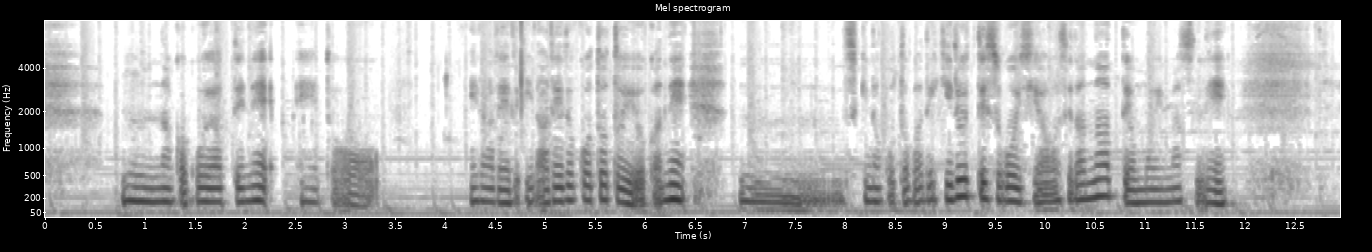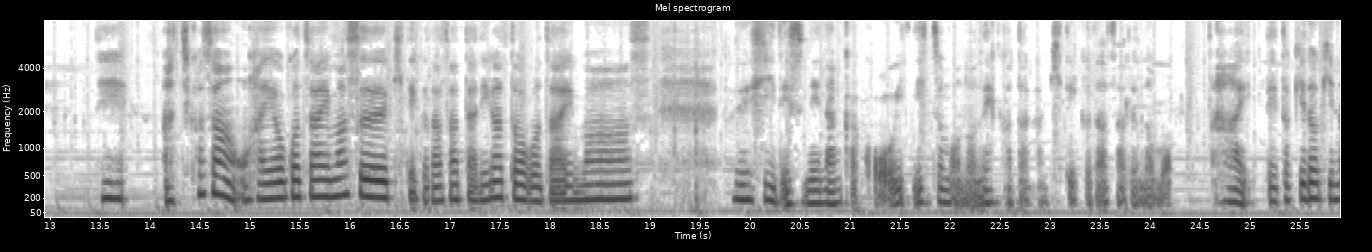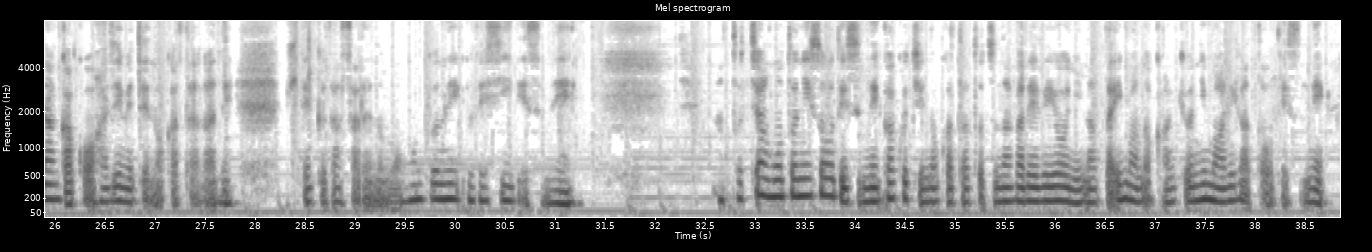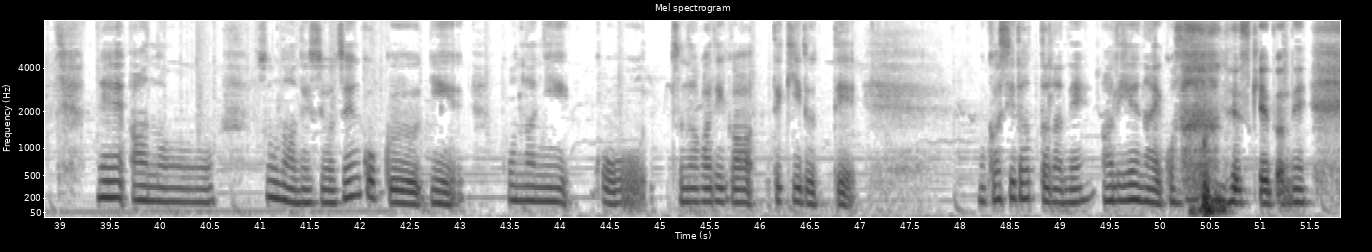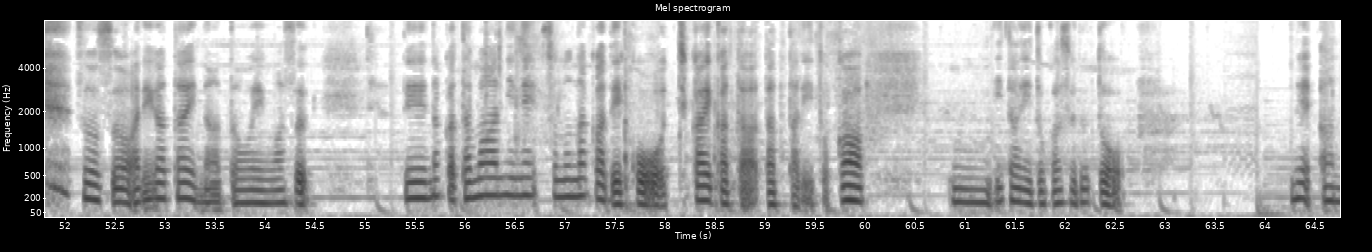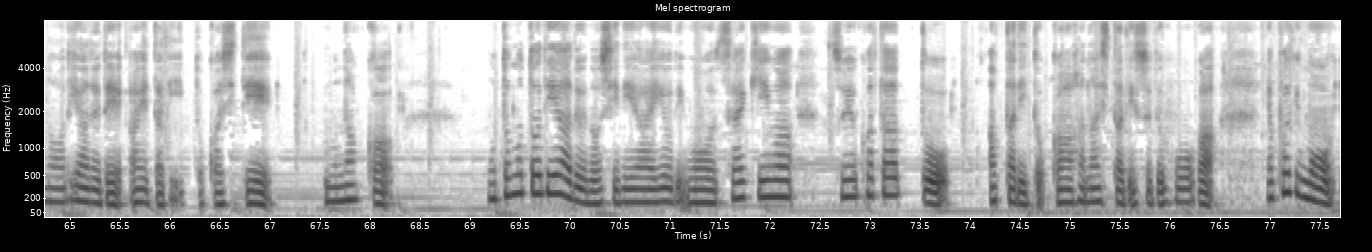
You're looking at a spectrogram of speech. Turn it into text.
うん、なんかこうやってね、えっ、ー、と、いられる、いられることというかね、うん、好きなことができるってすごい幸せだなって思いますね。で、あ、ちかさん、おはようございます。来てくださってありがとうございます。嬉しいですね。なんかこう、いつものね、方が来てくださるのも。はい。で、時々なんかこう、初めての方がね、来てくださるのも本当に嬉しいですね。あとちゃん、本当にそうですね。各地の方とつながれるようになった今の環境にもありがとうですね。で、あのそうなんですよ。全国にこんなにこう、つながりができるって、昔だったらね、ありえないことなんですけどね。そうそう、ありがたいなと思います。で、なんかたまにね、その中でこう、近い方だったりとか、うん、いたりとかすると、ね、あの、リアルで会えたりとかして、もうなんか、もともとリアルの知り合いよりも、最近はそういう方と会ったりとか話したりする方が、やっぱりもう、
